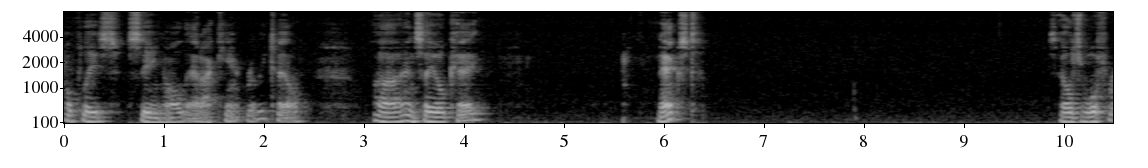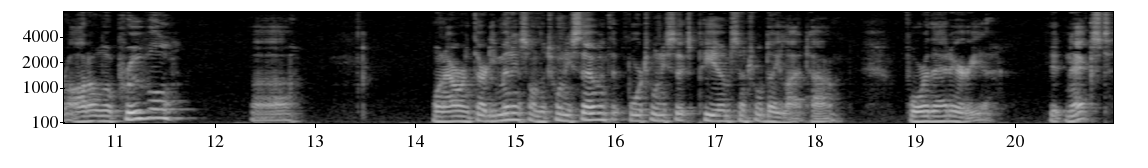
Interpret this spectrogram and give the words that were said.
Hopefully it's seeing all that. I can't really tell. Uh, and say OK. Next. It's eligible for auto approval. Uh, one hour and 30 minutes on the 27th at 4.26 p.m. Central Daylight Time for that area. Hit next.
